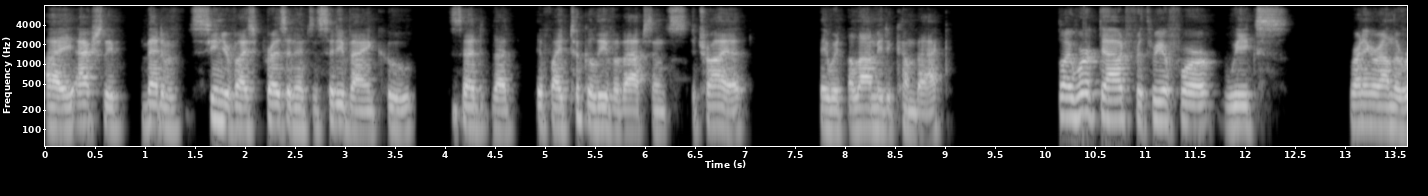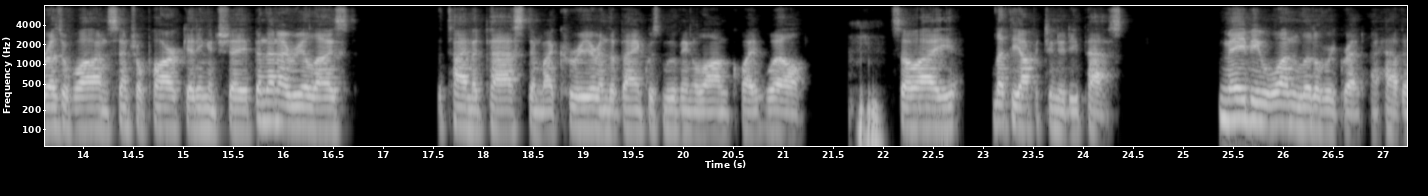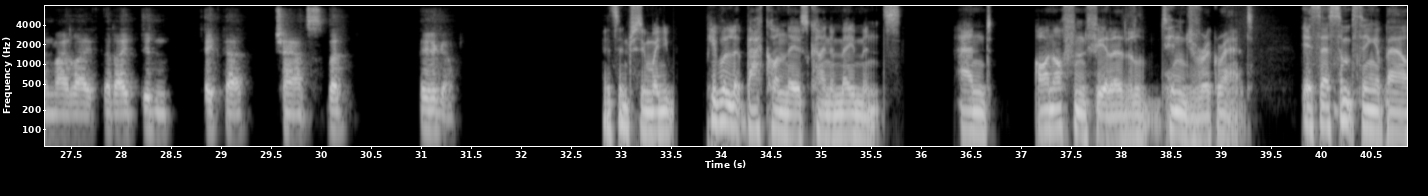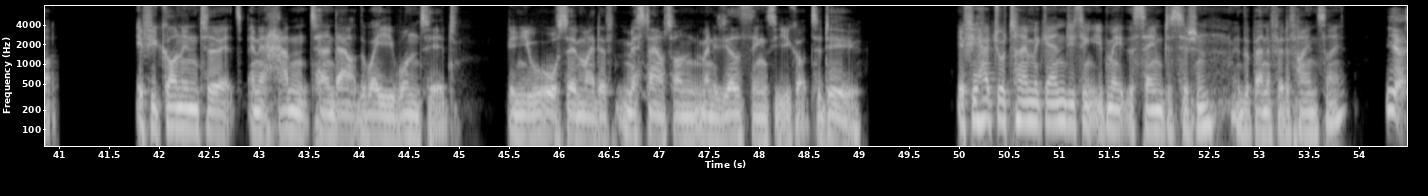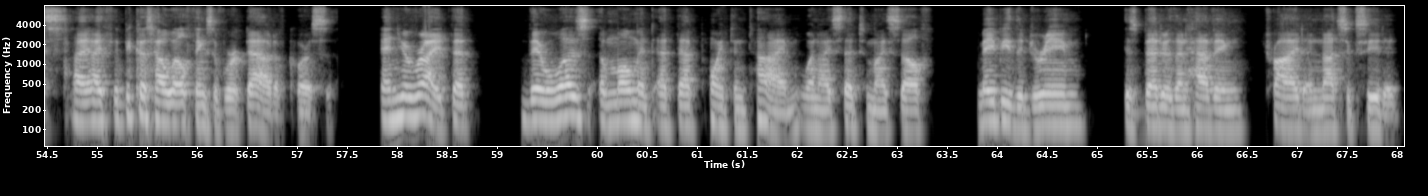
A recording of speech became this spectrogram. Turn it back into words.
I actually met a senior vice president in Citibank who said that if I took a leave of absence to try it, they would allow me to come back. So I worked out for three or four weeks, running around the reservoir in Central Park, getting in shape. And then I realized the time had passed and my career in the bank was moving along quite well. Mm-hmm. So I let the opportunity pass. Maybe one little regret I have in my life that I didn't take that chance, but there you go. It's interesting when you people look back on those kind of moments and on often feel a little tinge of regret. Is there something about if you'd gone into it and it hadn't turned out the way you wanted, and you also might have missed out on many of the other things that you got to do. If you had your time again, do you think you'd make the same decision with the benefit of hindsight? Yes, I, I th- because how well things have worked out, of course. And you're right that there was a moment at that point in time when I said to myself, maybe the dream is better than having tried and not succeeded.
